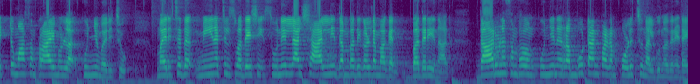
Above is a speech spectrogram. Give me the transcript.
എട്ട് മാസം പ്രായമുള്ള കുഞ്ഞു മരിച്ചു. മരിച്ചത് മീനച്ചിൽ സ്വദേശി സുനിൽ ലാൽ ശാലിനി ദമ്പതികളുടെ മകൻ ബദരിനാഥ്. ദാരുണ സംഭവം കുഞ്ഞിന് റംബൂട്ടാൻ പഴം പൊളിച്ചു നൽകുന്നതിനിടെ.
